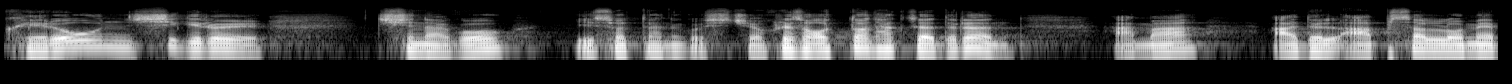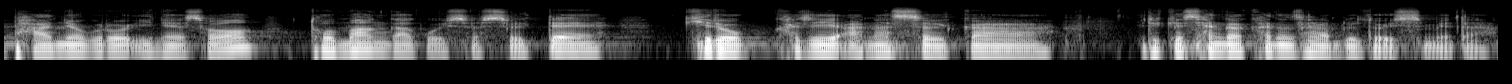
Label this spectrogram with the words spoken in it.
괴로운 시기를 지나고 있었다는 것이죠. 그래서 어떤 학자들은 아마 아들 압살롬의 반역으로 인해서 도망가고 있었을 때 기록하지 않았을까 이렇게 생각하는 사람들도 있습니다.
